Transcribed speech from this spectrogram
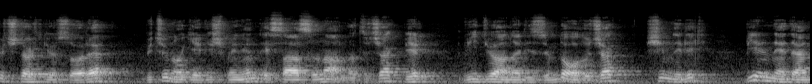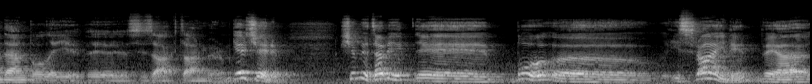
3-4 gün sonra bütün o gelişmenin esasını anlatacak bir video analizim de olacak. Şimdilik bir nedenden dolayı e, size aktarmıyorum. Geçelim. Şimdi tabii e, bu e, İsrail'in veya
